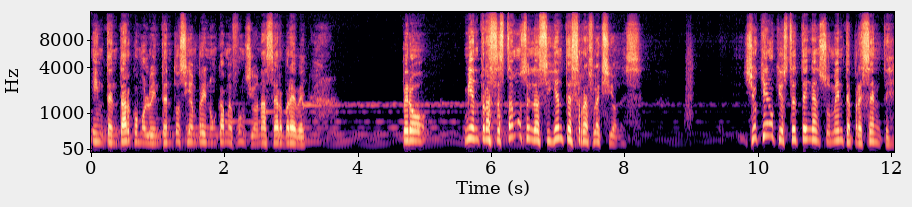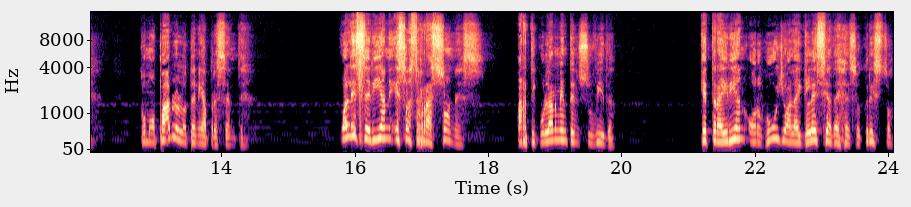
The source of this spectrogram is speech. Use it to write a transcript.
intentar, como lo intento siempre y nunca me funciona, ser breve pero mientras estamos en las siguientes reflexiones, yo quiero que usted tenga en su mente presente, como Pablo lo tenía presente, cuáles serían esas razones, particularmente en su vida, que traerían orgullo a la iglesia de Jesucristo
